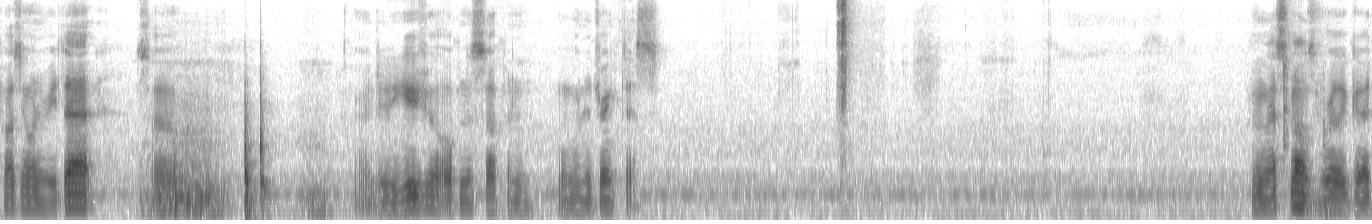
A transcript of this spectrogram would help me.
Probably want to read that. So, I'm going to do the usual, open this up, and we're going to drink this. Mm, that smells really good.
